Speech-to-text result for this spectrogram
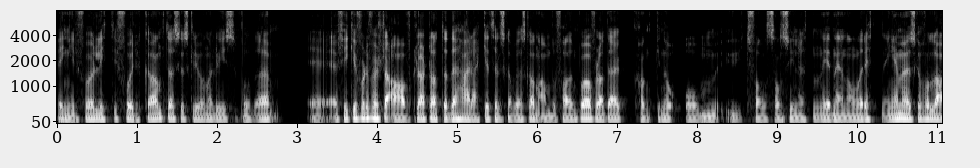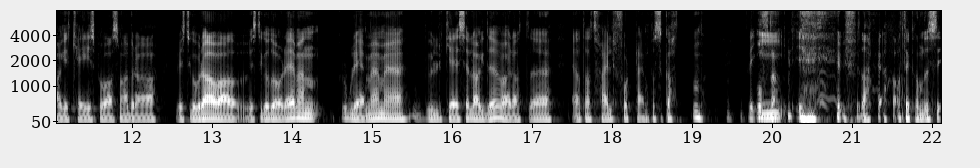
penger for litt i forkant. Jeg skulle skrive analyse på det. Eh, Jeg fikk jo for det første avklart at det her er ikke et selskap jeg skal ha en anbefaling på, for at jeg kan ikke noe om utfallssannsynligheten i den ene eller andre retningen, men jeg skal få lage et case på hva som er bra hvis det går bra, hva hvis det går dårlig. Men problemet med bull-case jeg lagde, var at eh, jeg hadde tatt feil fortegn på skatten. Da. i, Uff da, ja, det kan du si.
